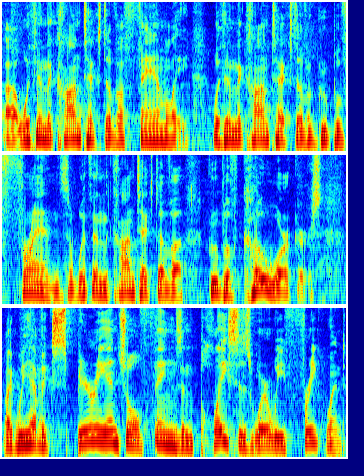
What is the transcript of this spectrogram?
uh, within the context of a family, within the context of a group of friends, within the context of a group of coworkers. Like we have experiential things and places where we frequent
